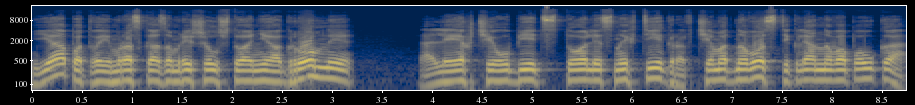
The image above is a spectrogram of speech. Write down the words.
я по твоим рассказам решил, что они огромные. А легче убить сто лесных тигров, чем одного стеклянного паука.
